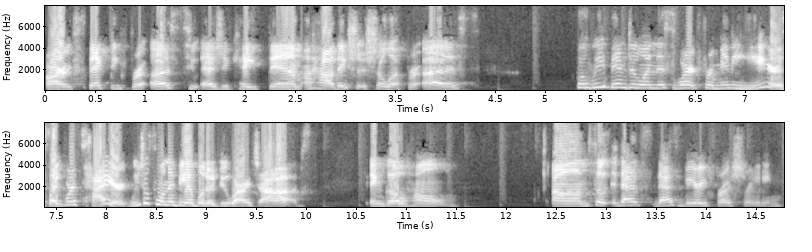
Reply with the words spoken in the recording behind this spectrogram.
are expecting for us to educate them on how they should show up for us. But we've been doing this work for many years. Like, we're tired. We just want to be able to do our jobs and go home. Um, so that's that's very frustrating.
